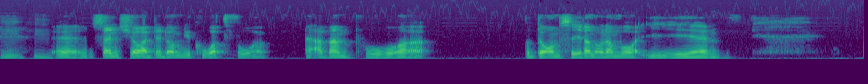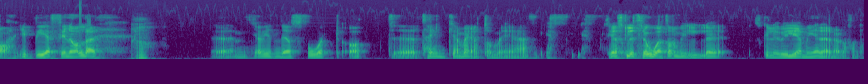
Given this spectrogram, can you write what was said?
Mm, mm. Eh, Sen körde de ju K2 även på, på damsidan då. De var i, eh, ja, i B-final där. Ja. Eh, Jag vet inte, jag har svårt att eh, tänka mig att de är... Jag skulle tro att de vill, eh, skulle vilja mer där i alla fall.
